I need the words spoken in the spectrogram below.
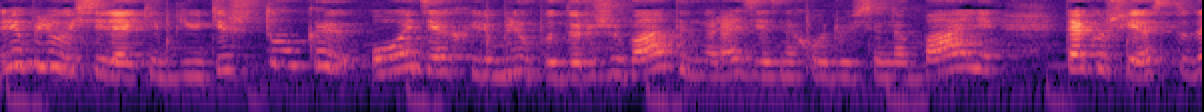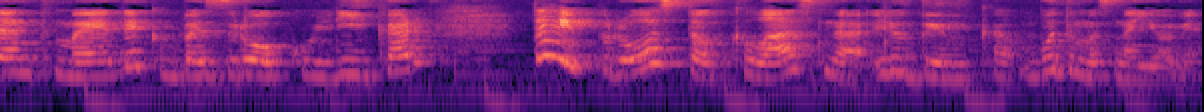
Люблю усілякі б'юті штуки, одяг, люблю подорожувати. Наразі я знаходжуся на балі. Також я студент-медик, без року лікар, та й просто класна людинка. Будемо знайомі.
